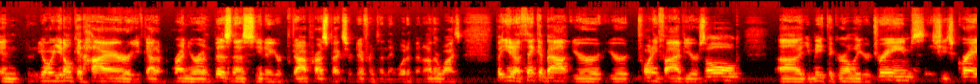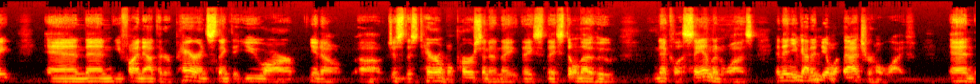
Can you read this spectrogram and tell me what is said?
and you know you don't get hired or you've got to run your own business. You know, your job prospects are different than they would have been otherwise. But you know, think about you're you're 25 years old. Uh, you meet the girl of your dreams. She's great, and then you find out that her parents think that you are, you know, uh, just this terrible person, and they they they still know who Nicholas Sandmann was, and then you mm-hmm. got to deal with that your whole life. And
